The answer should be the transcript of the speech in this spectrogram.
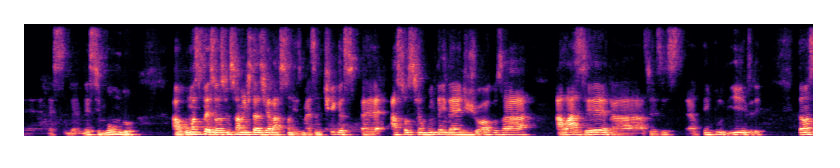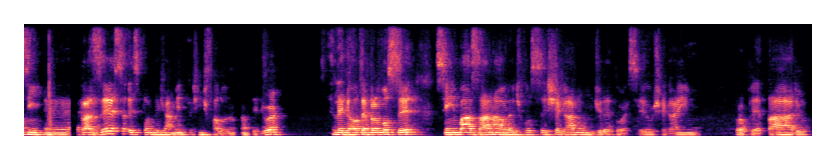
é, nesse, nesse mundo, algumas pessoas, principalmente das gerações mais antigas, é, associam muito a ideia de jogos a, a lazer, a, às vezes é o tempo livre. Então, assim, é, trazer essa, esse planejamento que a gente falou anterior legal até para você se embasar na hora de você chegar num diretor seu, chegar em um proprietário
